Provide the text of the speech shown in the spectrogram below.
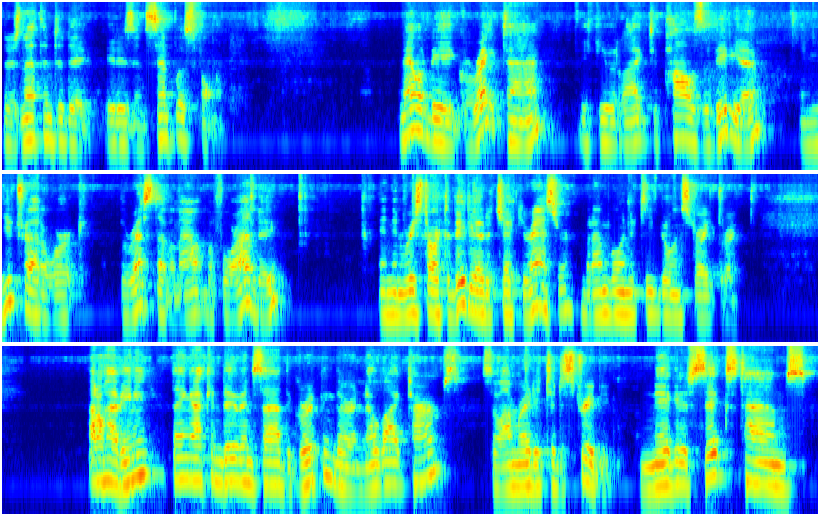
There's nothing to do. It is in simplest form. Now would be a great time if you would like to pause the video and you try to work the rest of them out before I do, and then restart the video to check your answer, but I'm going to keep going straight through. I don't have anything I can do inside the grouping. There are no like terms, so I'm ready to distribute. Negative 6 times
